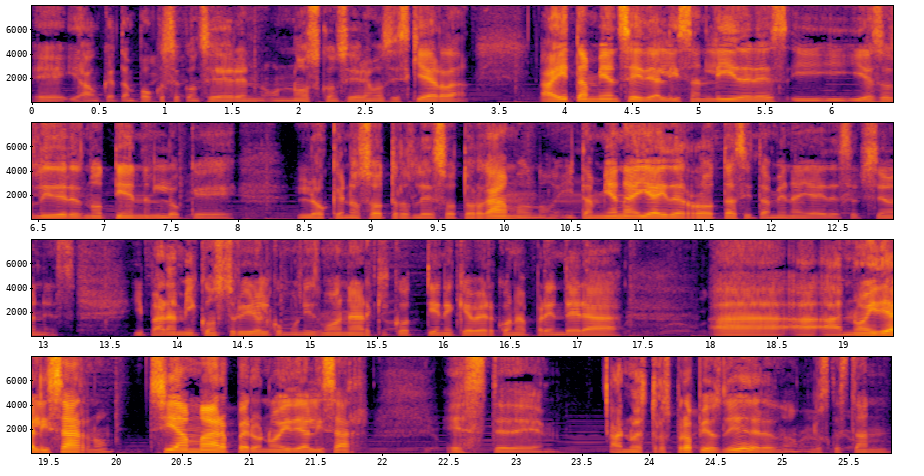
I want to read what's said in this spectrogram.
y aunque tampoco se consideren o nos consideremos izquierda, ahí también se idealizan líderes y esos líderes no tienen lo que, lo que nosotros les otorgamos, ¿no? Y también ahí hay derrotas y también ahí hay decepciones. Y para mí construir el comunismo anárquico tiene que ver con aprender a, no idealizar, ¿no? Sí amar, pero no idealizar. Este, a nuestros propios líderes, ¿no? Los que están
